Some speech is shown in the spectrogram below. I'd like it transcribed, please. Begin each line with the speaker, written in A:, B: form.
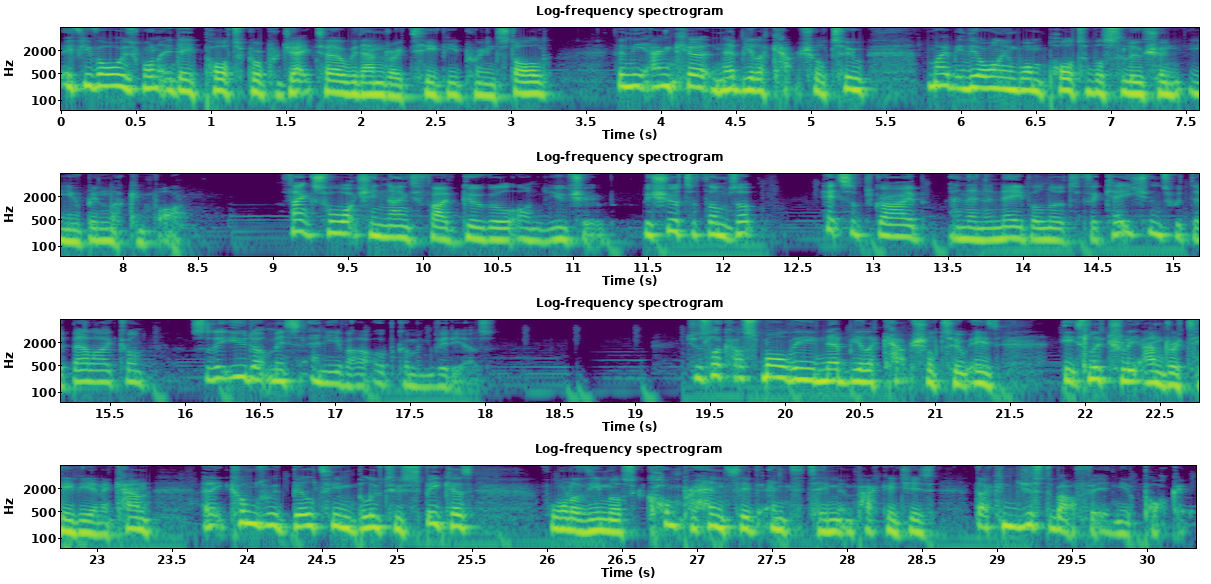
A: If you've always wanted a portable projector with Android TV pre-installed, then the Anker Nebula Capsule 2 might be the all-in-one portable solution you've been looking for. Thanks for watching 9to5 Google on YouTube. Be sure to thumbs up, hit subscribe and then enable notifications with the bell icon so that you don't miss any of our upcoming videos. Just look how small the Nebula Capsule 2 is. It's literally Android TV in a can and it comes with built-in Bluetooth speakers for one of the most comprehensive entertainment packages that can just about fit in your pocket.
